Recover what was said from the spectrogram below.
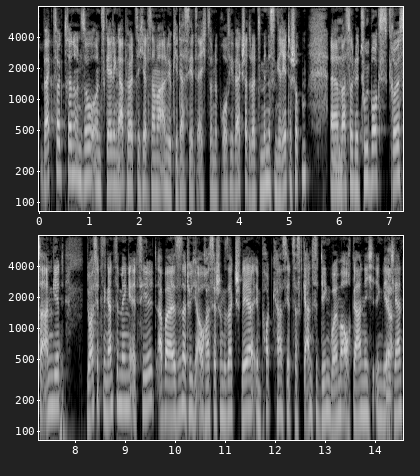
Werkzeug drin und so und Scaling Up hört sich jetzt nochmal an, wie okay, das ist jetzt echt so eine Profi-Werkstatt oder zumindest ein Geräteschuppen, ähm, mhm. was so eine Toolbox-Größe angeht. Du hast jetzt eine ganze Menge erzählt, aber es ist natürlich auch, hast ja schon gesagt, schwer im Podcast jetzt das ganze Ding, wollen wir auch gar nicht irgendwie ja. erklären.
